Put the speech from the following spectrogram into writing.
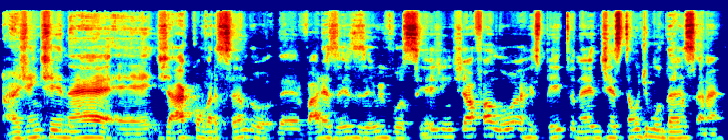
a gente, né, é, já conversando é, várias vezes, eu e você, a gente já falou a respeito, né, de gestão de mudança, né?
